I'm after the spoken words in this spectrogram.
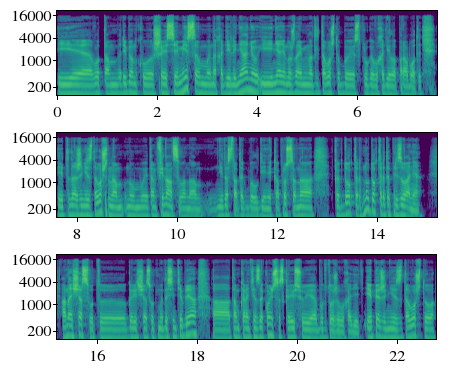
И вот там ребенку 6-7 месяцев мы находили няню, и няня нужна именно для того, чтобы супруга выходила поработать. И это даже не из-за того, что нам, ну, мы там финансово нам недостаток был денег, а просто на, как доктор, ну, доктор это призвание. Она сейчас вот э, говорит, сейчас вот мы до сентября, а там карантин закончится, скорее всего, я буду тоже выходить. И опять же, не из-за того, что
